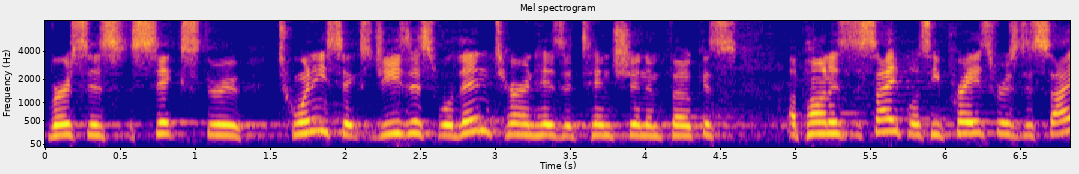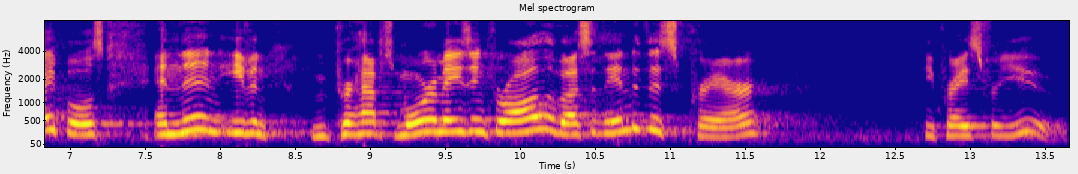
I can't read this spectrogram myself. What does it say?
verses 6 through 26, Jesus will then turn his attention and focus upon his disciples. He prays for his disciples. And then, even perhaps more amazing for all of us, at the end of this prayer, he prays for you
